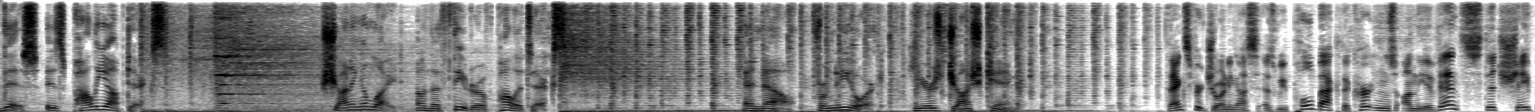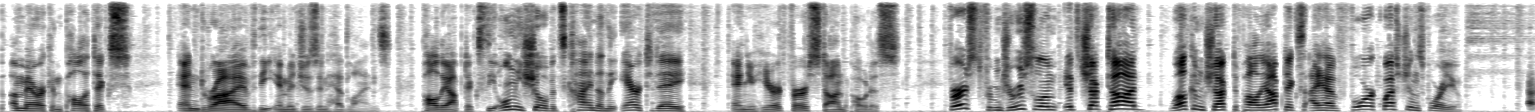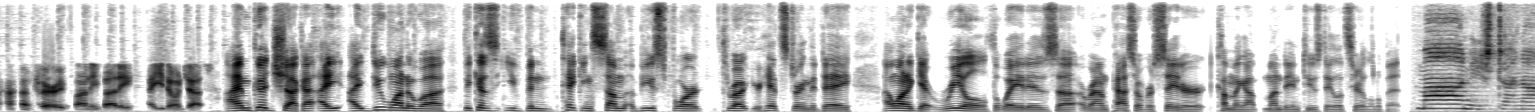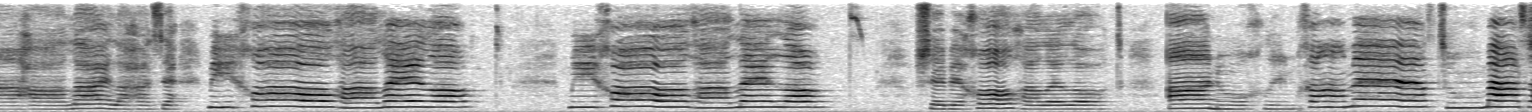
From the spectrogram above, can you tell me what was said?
This is Polyoptics, shining a light on the theater of politics. And now, from New York, here's Josh King. Thanks for joining us as we pull back the curtains on the events that shape American politics and drive the images and headlines. Polyoptics, the only show of its kind on the air today, and you hear it first on POTUS. First, from Jerusalem, it's Chuck Todd. Welcome, Chuck, to Polyoptics. I have four questions for you. Very funny, buddy. How you doing, Josh? I'm good, Chuck. I, I, I do want to, uh, because you've been taking some abuse for it throughout your hits during the day, I want to get real the way it is uh, around Passover Seder coming up Monday and Tuesday. Let's hear a little bit. שבכל הלילות אנו אוכלים חמץ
